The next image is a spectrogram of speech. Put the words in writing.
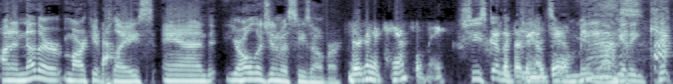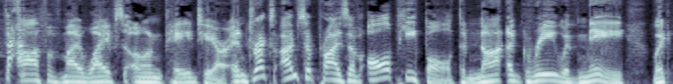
on another marketplace, and your whole legitimacy's over. They're going to cancel me. She's going to What they're gonna cancel do. me. I'm getting kicked off of my wife's own page here. And Drex, I'm surprised of all people to not agree with me. Like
